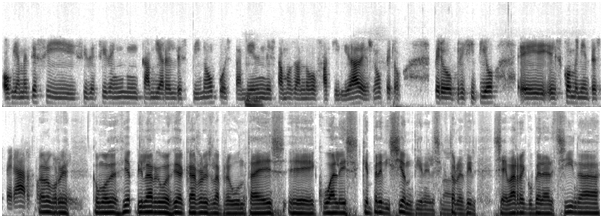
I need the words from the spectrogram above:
Obviamente, si, si deciden cambiar el destino, pues también estamos dando facilidades, ¿no? Pero, pero en principio eh, es conveniente esperar. Claro, porque como decía Pilar, como decía Carlos, la pregunta es eh, cuál es qué previsión tiene el sector. Es decir, ¿se va a recuperar China?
